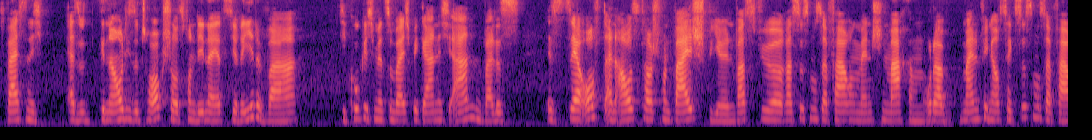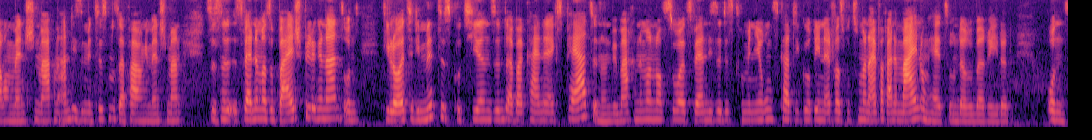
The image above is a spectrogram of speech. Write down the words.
ich weiß nicht, also genau diese Talkshows, von denen da jetzt die Rede war, die gucke ich mir zum Beispiel gar nicht an, weil es ist sehr oft ein Austausch von Beispielen, was für Rassismuserfahrungen Menschen machen oder meinetwegen auch Sexismuserfahrungen Menschen machen, Antisemitismuserfahrungen die Menschen machen. Es, es werden immer so Beispiele genannt und die Leute, die mitdiskutieren, sind aber keine Expertinnen. Wir machen immer noch so, als wären diese Diskriminierungskategorien etwas, wozu man einfach eine Meinung hätte und darüber redet. Und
